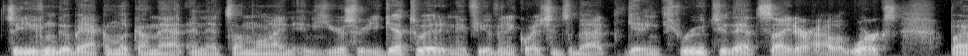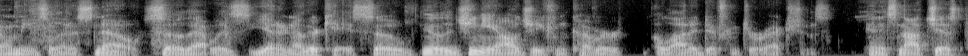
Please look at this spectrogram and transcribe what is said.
So you can go back and look on that, and that's online. And here's where you get to it. And if you have any questions about getting through to that site or how it works, by all means, let us know. So that was yet another case. So, you know, the genealogy can cover a lot of different directions. And it's not just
